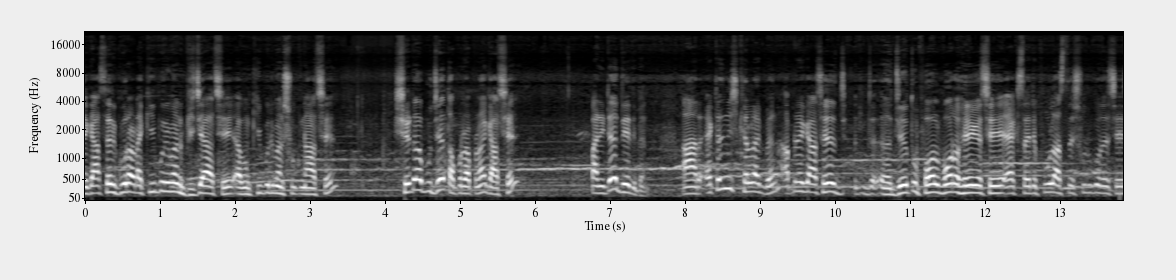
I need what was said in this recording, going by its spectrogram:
যে গাছের গোড়াটা কী পরিমাণ ভিজা আছে এবং কী পরিমাণ শুকনা আছে, সেটা বুঝে তারপর আপনারা গাছে পানিটা দিয়ে দিবেন। আর একটা জিনিস খেয়াল রাখবেন, আপনার গাছে যেহেতু ফল বড় হয়ে গেছে, এক সাইডে ফুল আসতে শুরু করেছে,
